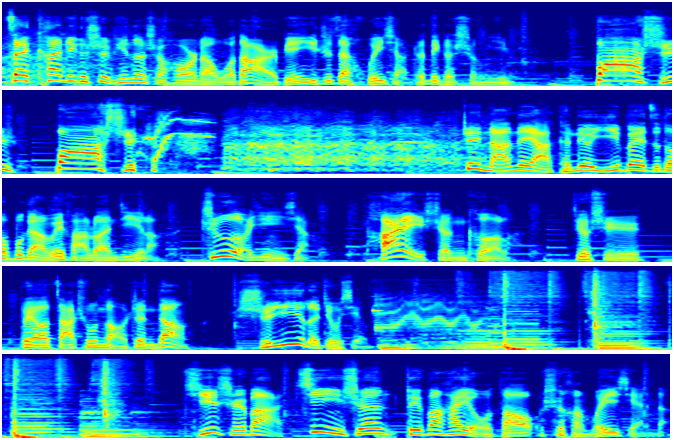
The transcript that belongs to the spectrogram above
在看这个视频的时候呢，我的耳边一直在回响着那个声音，八十八十。这男的呀，肯定一辈子都不敢违法乱纪了，这印象太深刻了。就是不要砸出脑震荡，失忆了就行。其实吧，近身对方还有刀是很危险的。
